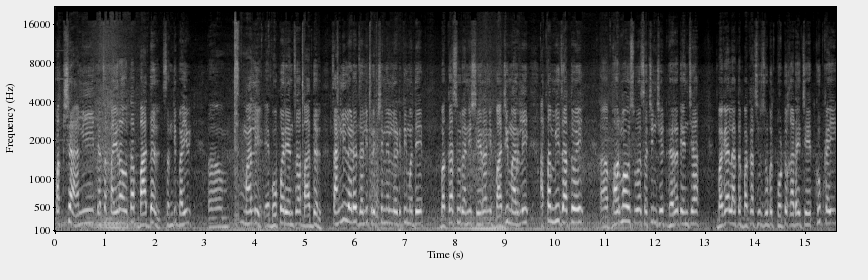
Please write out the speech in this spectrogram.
पक्ष आणि त्याचा पैरा होता बादल. संदीपभाई माली माले भोपर यांचा बादल. चांगली लढत झाली प्रेक्षणीय लढतीमध्ये. बकासूर आणि शेराने बाजी मारली. आता मी जातोय फार्म हाऊस व सचिन शेठ घरत यांच्या. बघायला आता बकासूर सोबत फोटो काढायचे आहेत. खूप काही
